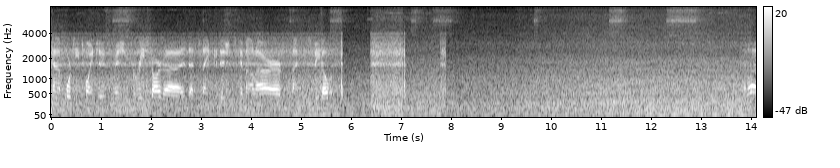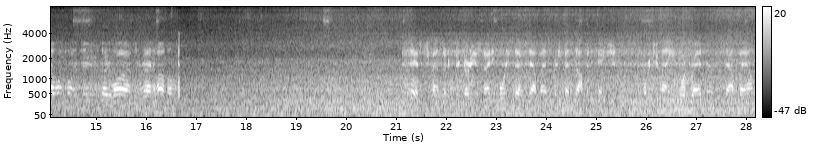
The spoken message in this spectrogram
Time 1422, permission for restart. Uh, is that the same conditions, 10 mile an hour, maximum speed over? July 122, 31 to the right of Humboldt. Passing under 30 is 9047 southwest, first best stop indication. Number 2 main, North Radnor, southbound.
